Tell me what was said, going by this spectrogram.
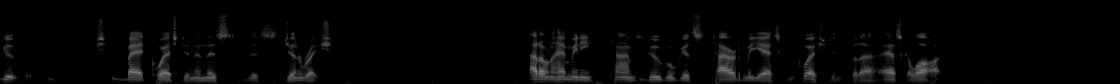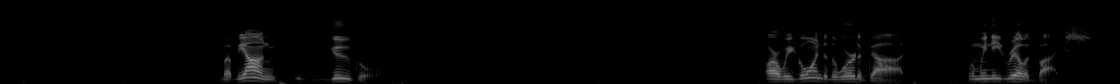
Good, bad question in this, this generation. I don't know how many times Google gets tired of me asking questions, but I ask a lot. But beyond Google, are we going to the Word of God when we need real advice?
